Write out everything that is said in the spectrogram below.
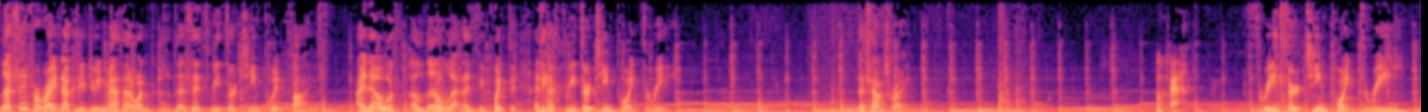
Let's say for right now, because you're doing math, I want let's say 313.5. I know with a little less. I think, point th- I think it's 313.3. That sounds right. Okay. 313.3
